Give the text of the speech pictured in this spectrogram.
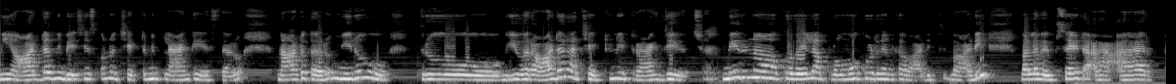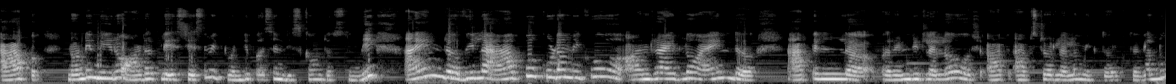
మీ ఆర్డర్ని బేస్ చేసుకొని చెట్టుని ప్లాంట్ చేస్తారు నాటుతారు. మీరు త్రూ యువర్ ఆర్డర్ ఆ చెట్టుని ట్రాక్ చేయొచ్చు. మీరు నా ఒకవేళ ఆ ప్రోమో కోడ్ కనుక వాడి వాడి వాళ్ళ వెబ్సైట్ యాప్ నుండి మీరు ఆర్డర్ ప్లేస్ చేస్తే మీకు ట్వంటీ పర్సెంట్ డిస్కౌంట్ వస్తుంది. అండ్ వీళ్ళ యాప్ కూడా మీకు ఆండ్రాయిడ్లో అండ్ యాపిల్ రెండిట్లలో యాప్ యాప్ స్టోర్లలో మీకు దొరుకుతుంది. వాళ్ళు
